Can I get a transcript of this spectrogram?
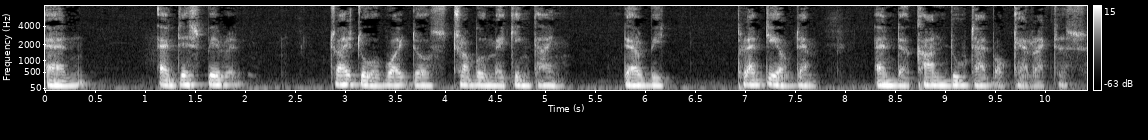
And at this period, try to avoid those troublemaking time. There'll be plenty of them and uh, the can-do type of characters.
